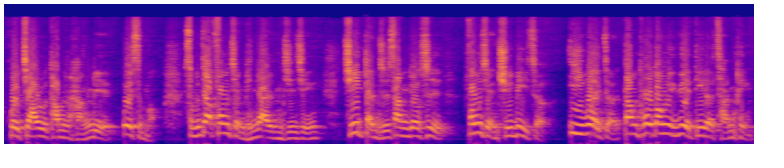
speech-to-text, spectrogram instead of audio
会加入他们的行列。为什么？什么叫风险评价型基金？其实本质上就是风险趋避者。意味着，当波动率越低的产品，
